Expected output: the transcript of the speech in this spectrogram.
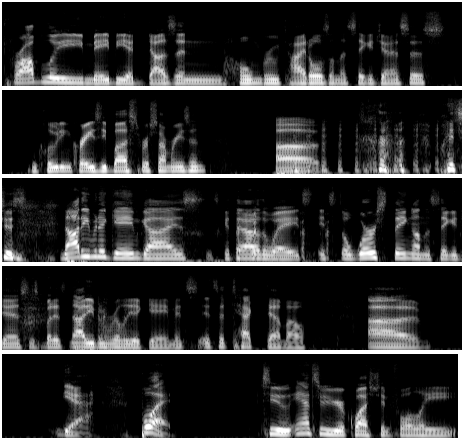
probably maybe a dozen homebrew titles on the Sega Genesis, including Crazy Bus for some reason. Uh, which is not even a game, guys. Let's get that out of the way. It's it's the worst thing on the Sega Genesis, but it's not even really a game. It's it's a tech demo. Uh, yeah, but to answer your question fully,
